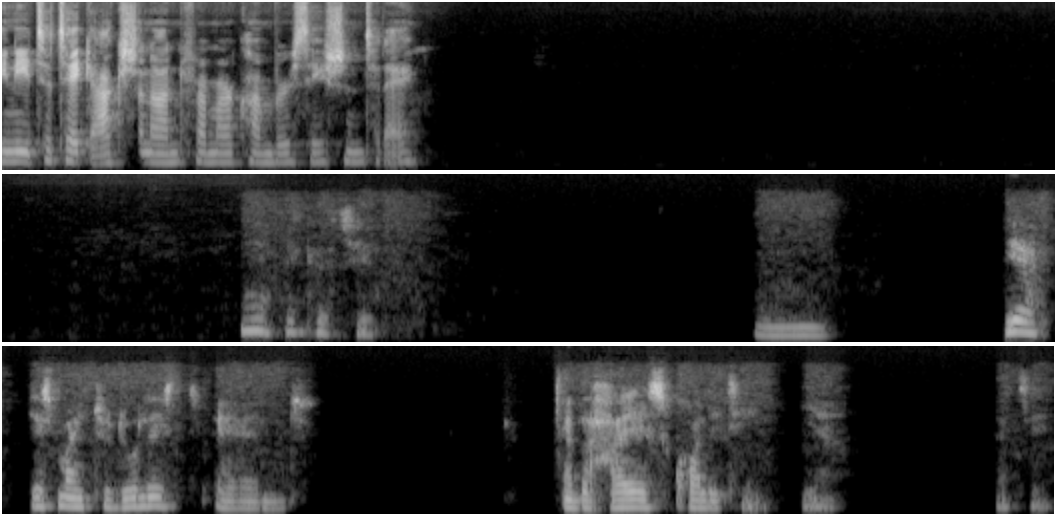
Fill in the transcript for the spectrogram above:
you need to take action on from our conversation today? Yeah, I think that's it. Um, yeah, just my to-do list and and the highest quality. Yeah, that's it.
